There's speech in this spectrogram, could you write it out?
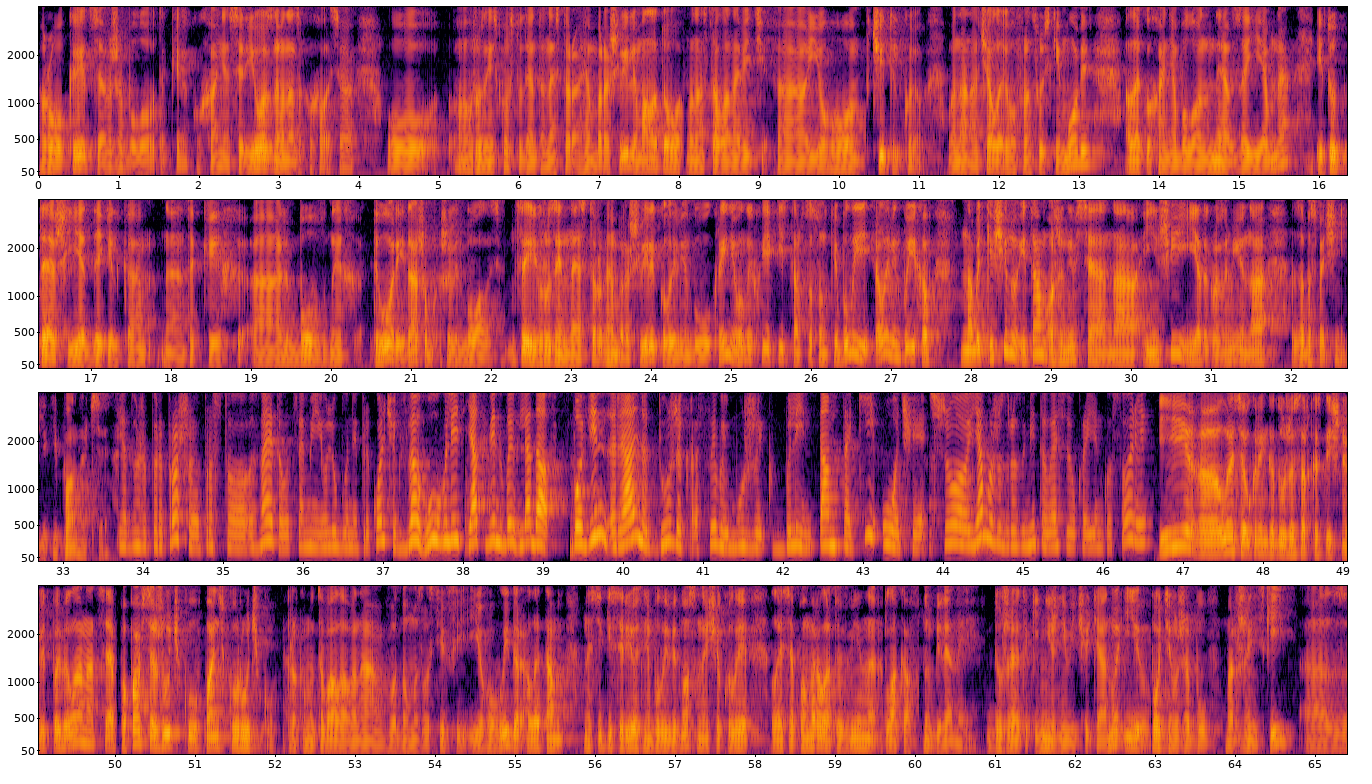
роки. Це вже було таке кохання серйозне. Вона закохалася у грузинського студента Нестора Гембарашвілі. Мало того, вона стала навіть е, його вчителькою. Вона навчала його французькій мові, але кохання було невзаємне. І тут теж є декілька е, таких е, любовних теорій, да, що, відбувалося. Цей грузин Нестор Гембарашвілі, коли він був в Україні, них якісь там стосунки були, але він поїхав на батьківщину і там оженився на іншій, і я так розумію, на забезпеченій такій панночці. Я дуже перепрошую. Просто знаєте, оце мій улюблений прикольчик. Загугліть, як він виглядав. Бо він реально дуже красивий мужик. Блін, там такі очі, що я можу зрозуміти Лесю Українку. Sorry. І е, Леся Українка дуже саркастично відповіла на це. Попався жучку в панську ручку. Прокоментувала вона в одному з листів його вибір, але там настільки серйозні були відносини, що коли Леся померла, то він плакав ну біля неї. Дуже такі ніжні відчуття. Ну і потім вже був Мержинський з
